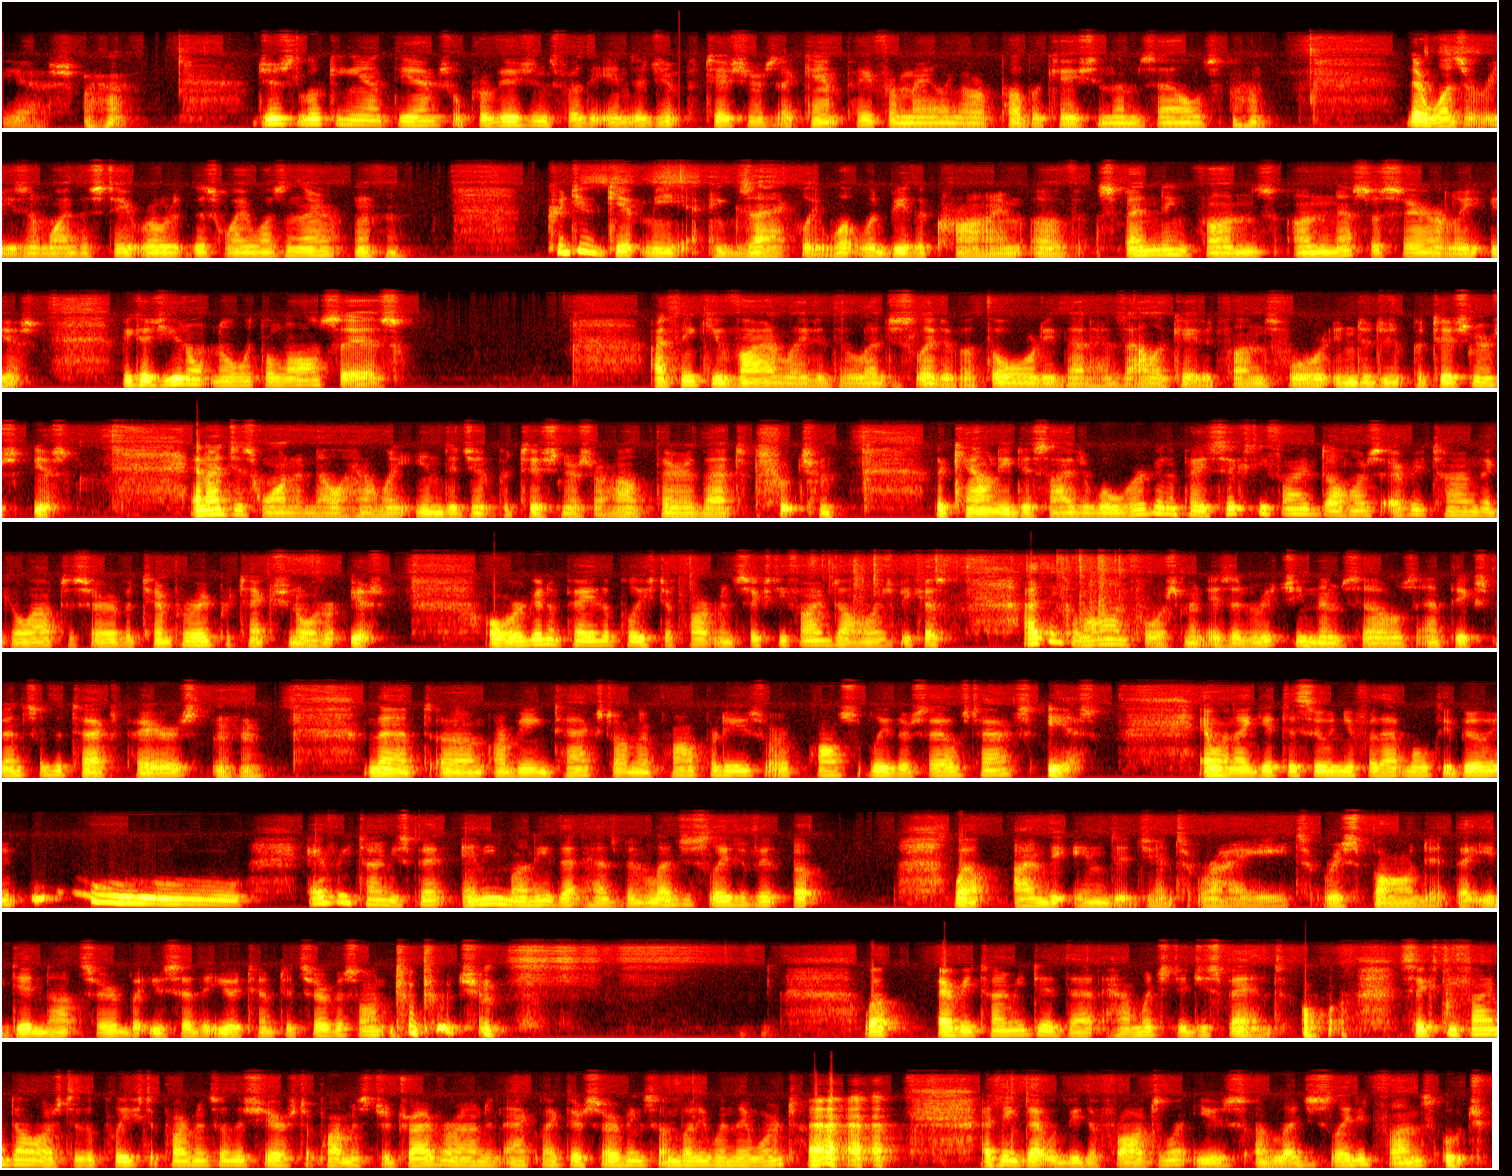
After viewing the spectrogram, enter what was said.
Yes. Uh-huh. Just looking at the actual provisions for the indigent petitioners that can't pay for mailing or publication themselves, uh-huh. there was a reason why the state wrote it this way, wasn't there? Uh-huh. Could you get me exactly what would be the crime of spending funds unnecessarily? Yes, because you don't know what the law says. I think you violated the legislative authority that has allocated funds for indigent petitioners. Yes. And I just want to know how many indigent petitioners are out there that the county decided, well, we're going to pay $65 every time they go out to serve a temporary protection order. Yes. Or we're going to pay the police department $65 because I think law enforcement is enriching themselves at the expense of the taxpayers. Mm-hmm that um, are being taxed on their properties or possibly their sales tax? Yes. And when I get to suing you for that multi-billion, ooh, every time you spent any money that has been legislative, uh, well, I'm the indigent, right? Respondent that you did not serve, but you said that you attempted service on. well, Every time you did that, how much did you spend? Oh, $65 to the police departments or the sheriff's departments to drive around and act like they're serving somebody when they weren't. I think that would be the fraudulent use of legislated funds ooch,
